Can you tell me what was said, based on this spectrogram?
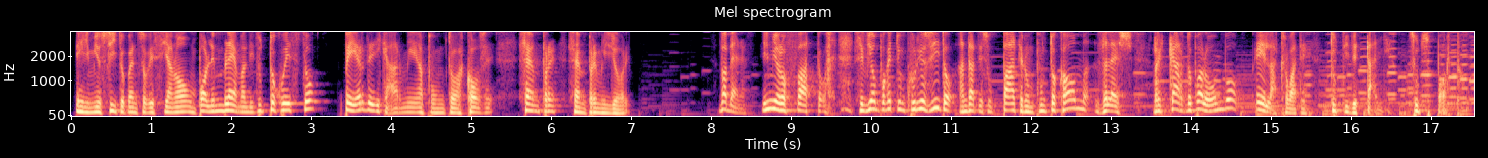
E il mio sito penso che sia no, un po' l'emblema di tutto questo per dedicarmi appunto a cose sempre, sempre migliori. Va bene, il mio l'ho fatto. Se vi ho un pochetto incuriosito, andate su patreon.com slash Riccardo Palombo e là trovate tutti i dettagli sul supporto.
